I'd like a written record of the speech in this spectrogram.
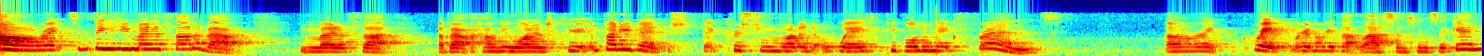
All right, some things you might have thought about. You might have thought about how he wanted to create a buddy bench, that Christian wanted a way for people to make friends. All right, great. We're going to read that last sentence again.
